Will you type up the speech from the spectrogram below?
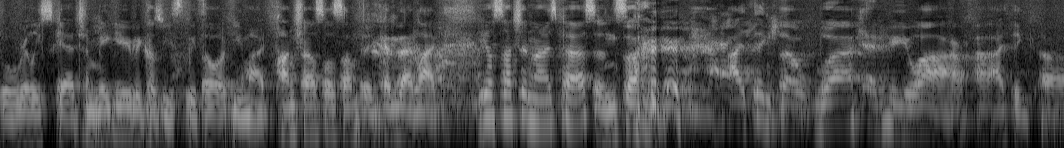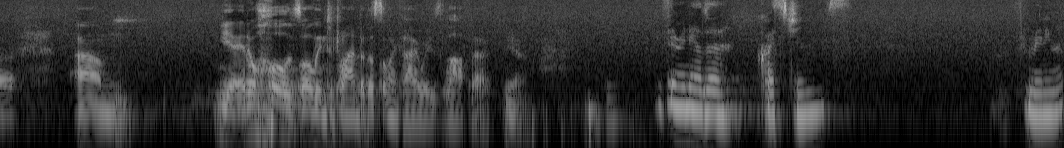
"We're really scared to meet you because we, we thought you might punch us or something," and they're like, "You're such a nice person." So I think the work and who you are, I think. Uh, um, yeah, it all is all intertwined, but that's something I always laugh at. Yeah. Is there any other questions from anyone?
